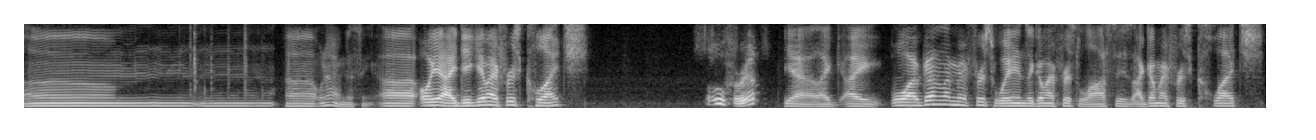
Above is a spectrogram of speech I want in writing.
Um, uh, what am I missing? Uh, oh yeah, I did get my first clutch. Oh, for real? yeah, like I well, I've gotten like my first wins. I got my first losses. I got my first clutch.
